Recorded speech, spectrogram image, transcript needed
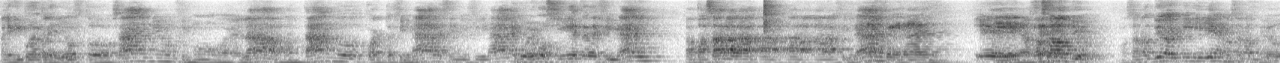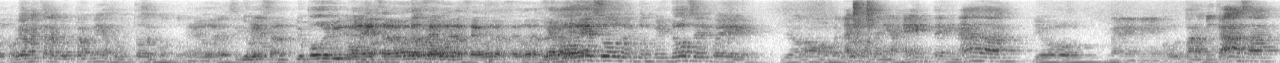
un equipo de playoff todos los años, fuimos ¿verdad? aumentando, cuartos finales, semifinales, juego 7 de final, para pasar a la, a, a- a la final. Al final. Eh, eh, no, se nos dio, no se nos dio el y no se nos dio. Obviamente la culpa es mía, según todo el mundo. Seguro. Si yo, Eso. yo puedo vivir con eso. Seguro, seguro, seguro, seguro. Luego seguro. de eso, del 2012, pues yo no, ¿verdad? Yo no tenía gente ni nada. Yo me, me voy para mi casa.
